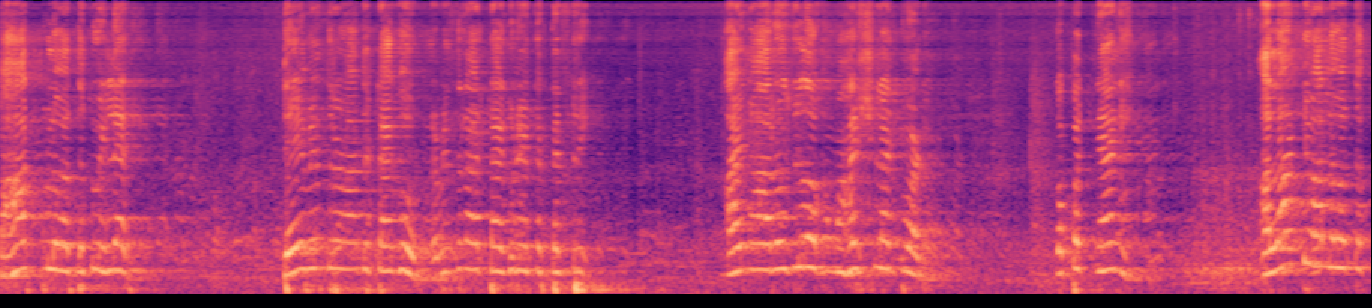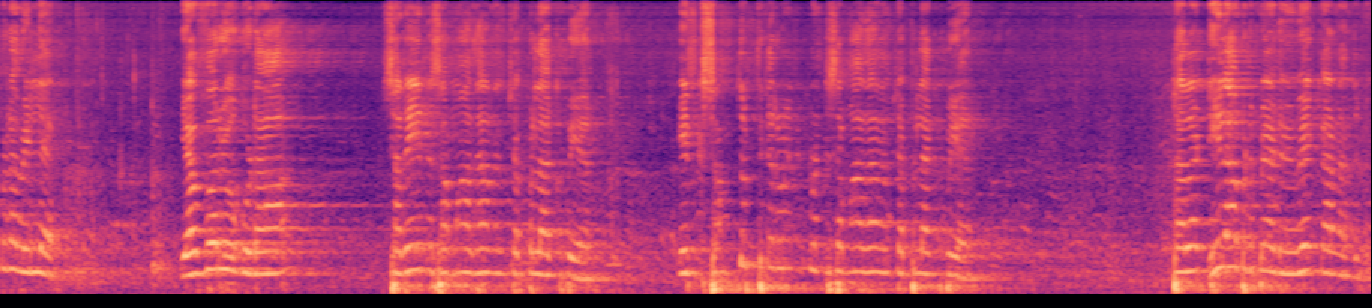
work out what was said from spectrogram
మహాత్ముల వద్దకు వెళ్ళారు. దేవేంద్రనాథ్ ఠాగూర్ రవీంద్రనాథ్ ఠాగూర్ యొక్క తండ్రి. ఆయన ఆ రోజుల్లో ఒక మహర్షి లాంటి వాడు గొప్ప జ్ఞాని. అలాంటి వాళ్ళ వద్దకు కూడా వెళ్ళారు. ఎవ్వరూ కూడా సరైన సమాధానం చెప్పలేకపోయారు. ఈయనకి సంతృప్తికరమైనటువంటి సమాధానం చెప్పలేకపోయారు. చాలా ఢీలా పడిపోయాడు వివేకానందుడు.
